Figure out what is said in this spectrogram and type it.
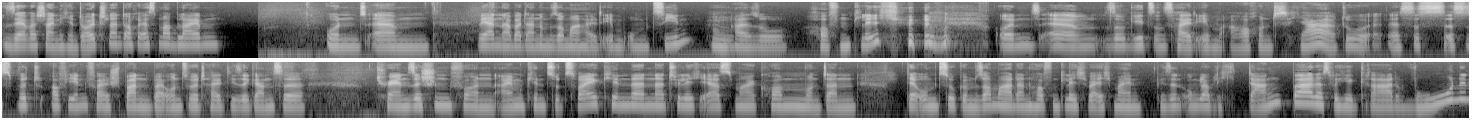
sehr wahrscheinlich in Deutschland auch erstmal bleiben. Und ähm, werden aber dann im Sommer halt eben umziehen. Also hoffentlich. Und ähm, so geht es uns halt eben auch. Und ja, du, es ist, es ist, wird auf jeden Fall spannend. Bei uns wird halt diese ganze Transition von einem Kind zu zwei Kindern natürlich erstmal kommen und dann der Umzug im Sommer dann hoffentlich, weil ich meine, wir sind unglaublich dankbar, dass wir hier gerade wohnen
